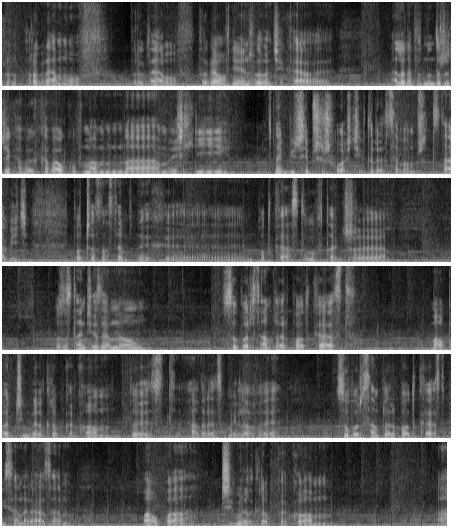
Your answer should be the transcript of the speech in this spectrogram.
pro- programów, programów, programów nie wiem, czy będą ciekawe, ale na pewno dużo ciekawych kawałków mam na myśli w najbliższej przyszłości, które chcę Wam przedstawić podczas następnych e, podcastów, także pozostańcie ze mną. Super Sampler Podcast małpa.gmail.com to jest adres mailowy Super Sampler Podcast pisany razem małpa gmail.com a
